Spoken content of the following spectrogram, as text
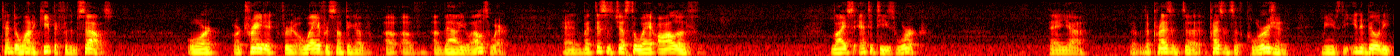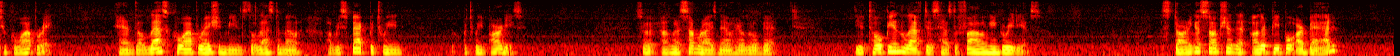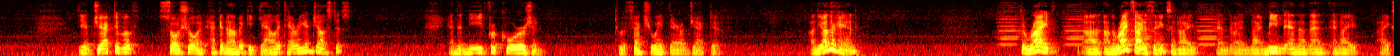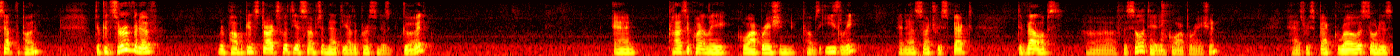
tend to want to keep it for themselves, or or trade it for away for something of of, of value elsewhere. And but this is just the way all of life's entities work. They uh, the, the present uh, presence of coercion means the inability to cooperate, and the less cooperation means the less amount of respect between between parties. So I'm going to summarize now here a little bit. The utopian leftist has the following ingredients. Starting assumption that other people are bad, the objective of social and economic egalitarian justice, and the need for coercion to effectuate their objective. On the other hand, the right uh, on the right side of things, and I and and I mean and and, and I I accept the pun. The conservative Republican starts with the assumption that the other person is good, and consequently cooperation comes easily, and as such respect develops, uh, facilitating cooperation. As respect grows, so does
